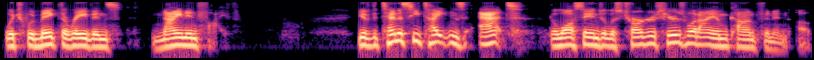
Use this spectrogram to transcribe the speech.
which would make the Ravens nine and five. You have the Tennessee Titans at the Los Angeles Chargers. Here's what I am confident of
